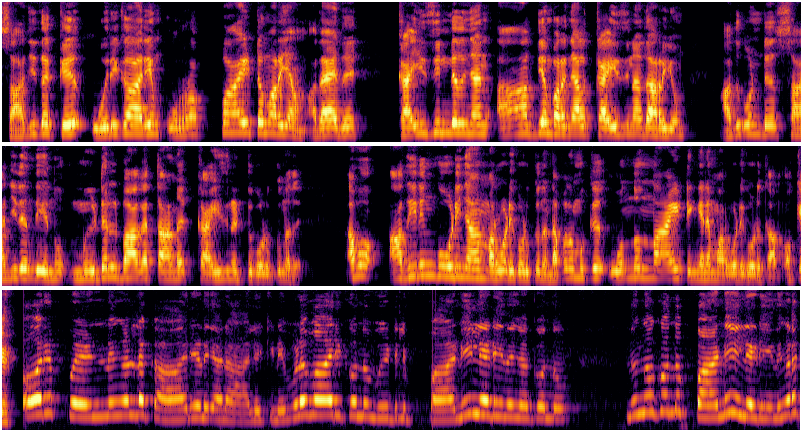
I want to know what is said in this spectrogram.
സജിതക്ക് ഒരു കാര്യം ഉറപ്പായിട്ടും അറിയാം. അതായത് കൈസിന്റെത് ഞാൻ ആദ്യം പറഞ്ഞാൽ കൈസിന് അതറിയും. അതുകൊണ്ട് സജിദ് എന്ത് ചെയ്യുന്നു? മിഡൽ ഭാഗത്താണ് കൈസിന് ഇട്ട് കൊടുക്കുന്നത്. അപ്പോൾ അതിനും കൂടി ഞാൻ മറുപടി കൊടുക്കുന്നുണ്ട്. അപ്പോൾ നമുക്ക് ഒന്നൊന്നായിട്ട് ഇങ്ങനെ മറുപടി കൊടുക്കാം. ഓക്കെ? ഓരോ പെണ്ണുങ്ങളുടെ കാര്യമാണ് ഞാൻ ആലോചിക്കുന്നത്. ഇവളുമാർക്കൊന്നും വീട്ടിൽ പണിയില്ലടി നിങ്ങൾക്കൊന്നും. നിങ്ങൾക്കൊന്നും പണിയില്ലടി. നിങ്ങളുടെ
